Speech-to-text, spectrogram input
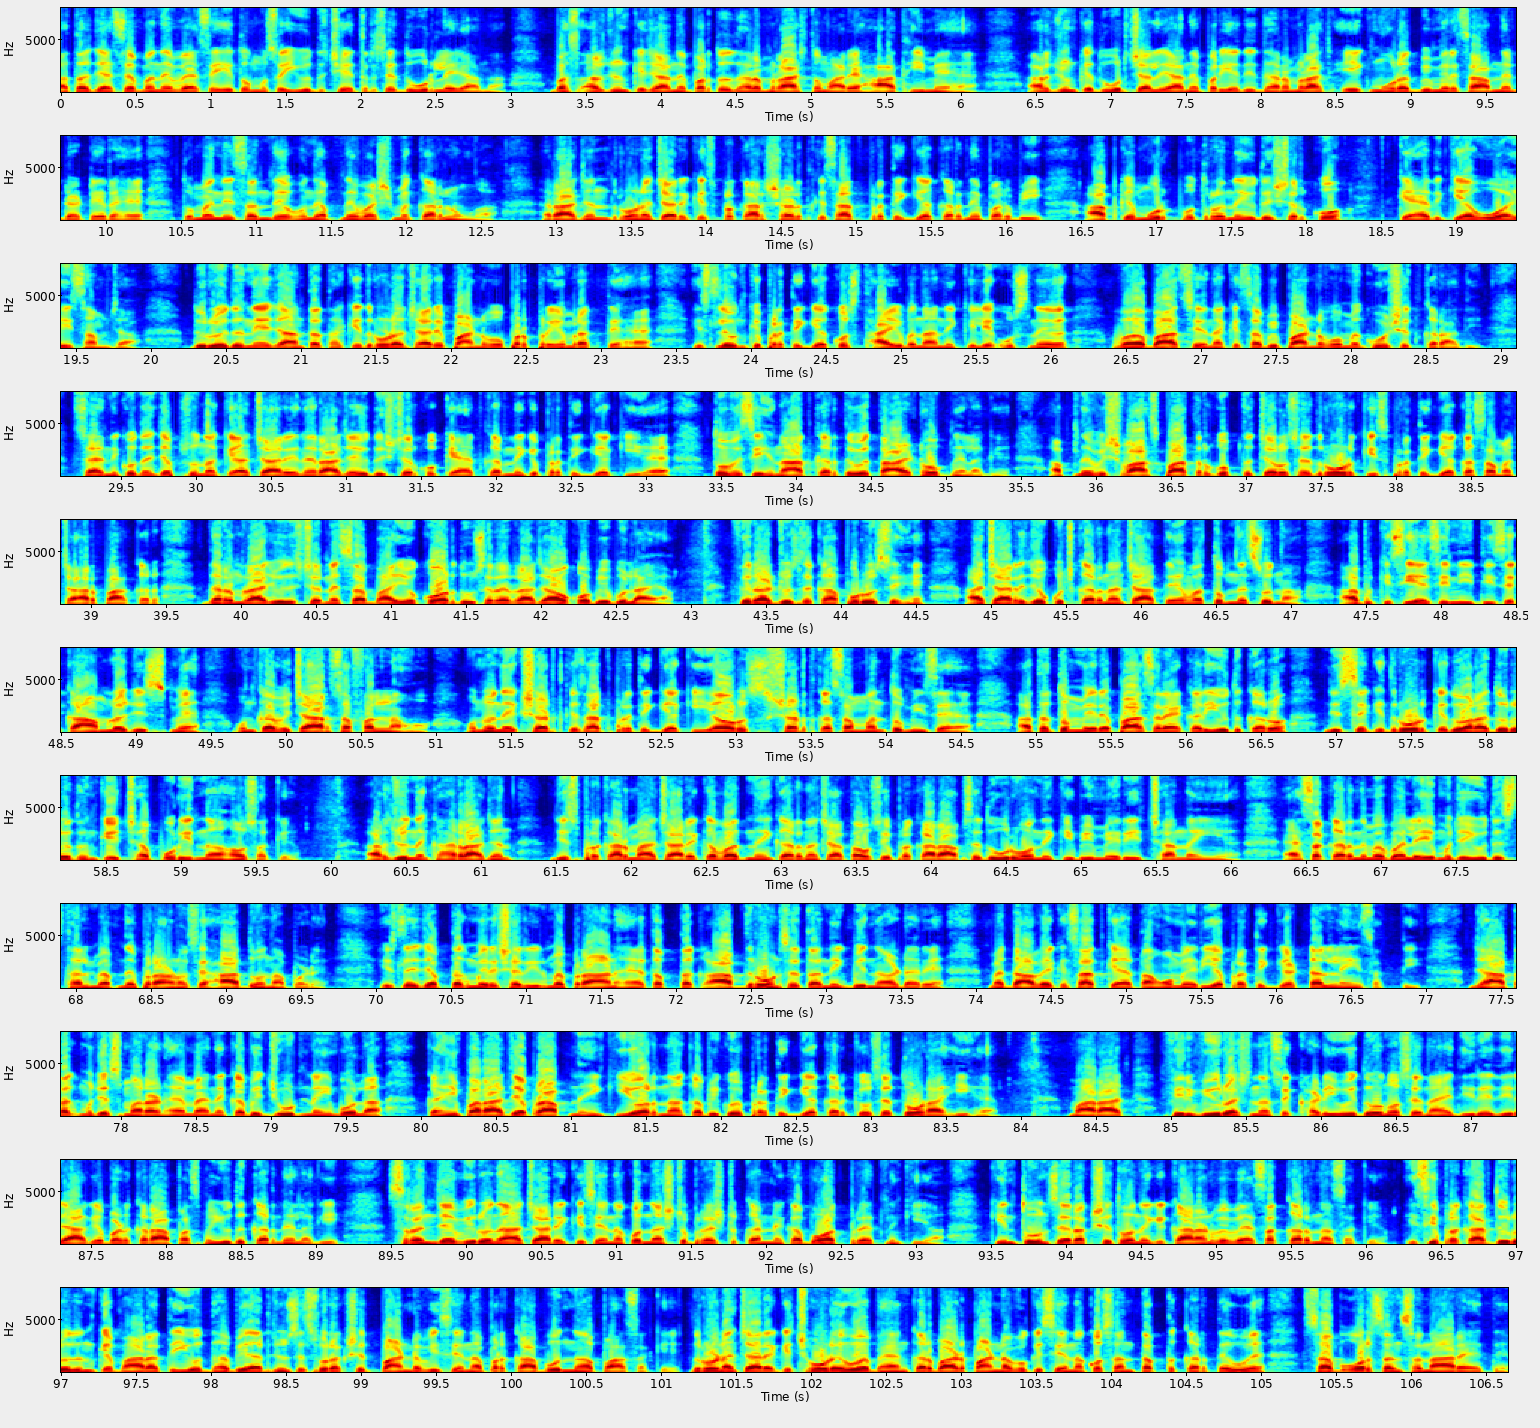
अतः जैसे बने वैसे ही तुम उसे युद्ध क्षेत्र से दूर ले जाना। बस अर्जुन के जाने पर तो धर्मराज तुम्हारे हाथ ही में है। अर्जुन के दूर चले जाने पर यदि धर्मराज एक मुहूर्त भी मेरे सामने डटे रहे तो मैं निसंदेह उन्हें अपने वश में कर लूँगा। राजन, द्रोणाचार्य के इस प्रकार शर्त के साथ प्रतिज्ञा करने पर भी आपके मूर्ख पुत्रों ने युद्धेश्वर को कैद किया हुआ ही समझा। दुर्योधन यह जानता था कि द्रोणाचार्य पांडवों पर प्रेम रखते हैं, इसलिए उनकी प्रतिज्ञा को स्थायी बनाने के लिए उसने वह बात सेना के सभी पांडवों में घोषित करा दी। सैनिकों ने जब सुना कि आचार्य ने राजा युधिष्ठर को कैद करने की प्रतिज्ञा की है तो वे सिहनात करते हुए ताल ठोकने लगे। अपने विश्वास पात्र गुप्तचरों से द्रोड़ की इस प्रतिज्ञा का समाचार पाकर धर्मराज युधिष्ठर ने सब भाइयों को और दूसरे राजाओं को भी बुलाया। फिर अर्जुन से कहा, पुरुष से आचार्य जो कुछ करना चाहते हैं, वह तुमने सुना। अब किसी ऐसी नीति से काम लो जिसमें उनका विचार सफल ना हो। उन्होंने एक शर्त के साथ प्रतिज्ञा की है और उस शर्त का संबंध तुम्ही से है। अतः तुम मेरे पास रहकर युद्ध करो, जिससे कि द्रोड़ के द्वारा दुर्योधन की इच्छा पूरी न हो सके। अर्जुन ने कहा, राजन, जिस प्रकार मैं आचार्य का वध नहीं करना चाहता, उसी प्रकार आपसे दूर होने की भी मेरी इच्छा नहीं है। ऐसा करने में भले ही मुझे युद्ध स्थल में अपने प्राणों से हाथ धोना पड़े। इसलिए जब तक मेरे शरीर में प्राण है, तब तक आप द्रोण से तनिक भी न डरें। मैं दावे के साथ कहता हूँ, मेरी यह प्रतिज्ञा टल नहीं सकती। जहाँ तक मुझे स्मरण है, मैंने कभी झूठ नहीं बोला, कहीं पराजय प्राप्त नहीं की और न कभी कोई प्रतिज्ञा करके उसे तोड़ा ही है। महाराज, फिर व्यू रचना से खड़ी हुई दोनों सेनाएँ धीरे धीरे आगे बढ़कर आपस में युद्ध करने लगी। संजय वीरों ने आचार्य की सेना को नष्ट भ्रष्ट करने का बहुत प्रयत्न किया, किंतु उनसे रक्षित होने के कारण वे वैसा कर न सके। इसी प्रकार दुर्योधन के भारतीय योद्धा भी अर्जुन से सुरक्षित पांडवी सेना पर काबू न पा सके। द्रोणाचार्य के छोड़े हुए भयंकर बाढ़ पांडवों की सेना को संतप्त करते हुए सब और सनसना रहे थे।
